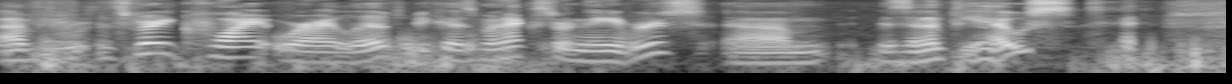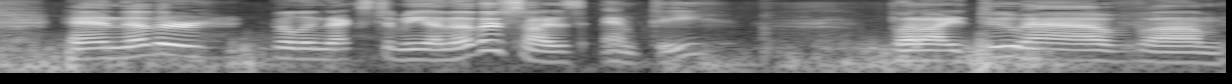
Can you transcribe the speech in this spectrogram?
it's very quiet where I live because my next door neighbors um, is an empty house, and the other building next to me on the other side is empty. But I do have. Um,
